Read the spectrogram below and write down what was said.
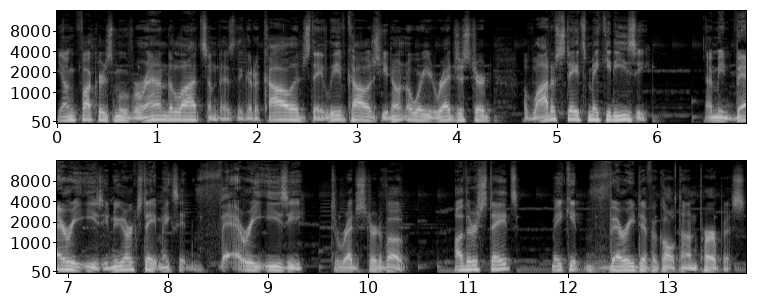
Young fuckers move around a lot. Sometimes they go to college, they leave college. You don't know where you're registered. A lot of states make it easy. I mean, very easy. New York State makes it very easy to register to vote. Other states make it very difficult on purpose.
